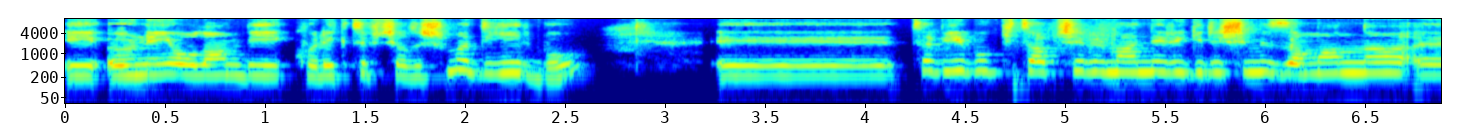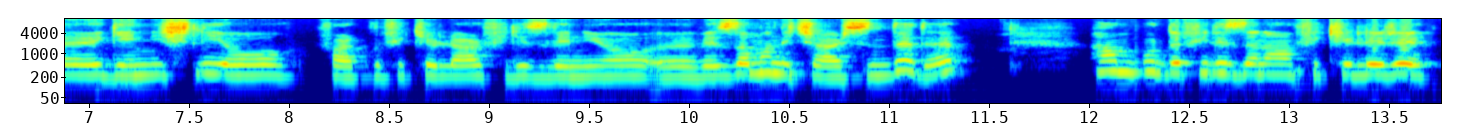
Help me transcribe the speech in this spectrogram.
e, örneği olan bir kolektif çalışma değil bu. E, tabii bu kitap çevirmenleri girişimi zamanla e, genişliyor, farklı fikirler filizleniyor e, ve zaman içerisinde de hem burada filizlenen fikirleri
